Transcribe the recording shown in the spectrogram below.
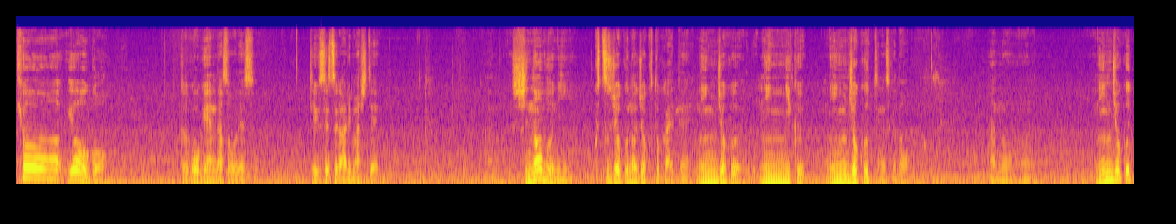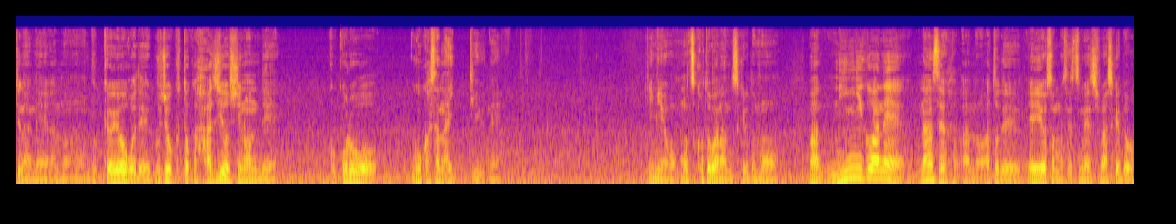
教用語が語源だそうですっていう説がありましてあの忍ぶに屈辱の辱と書いて忍辱忍肉忍辱って言うんですけどあの忍辱っていうのはねあの仏教用語で侮辱とか恥を忍んで心を動かさないっていうね意味を持つ言葉なんですけれどもまあニンニクはねなんせあの後で栄養素も説明しますけど、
